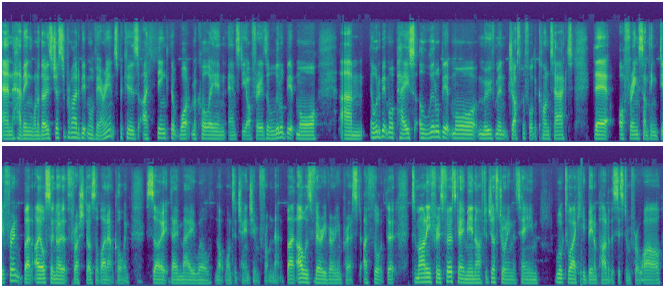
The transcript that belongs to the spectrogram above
And having one of those just to provide a bit more variance because I think that what McCauley and Anstee offer is a little bit more, um, a little bit more pace, a little bit more movement just before the contact. They're offering something different, but I also know that Thrush does the line out calling, so they may well not want to change him from that. But I was very, very impressed. I thought that Timani for his first game in after just joining the team looked like he'd been a part of the system for a while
